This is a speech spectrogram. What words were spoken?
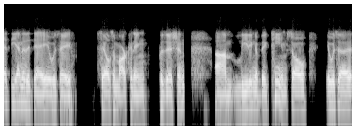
at the end of the day, it was a sales and marketing position um, leading a big team. So it was a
